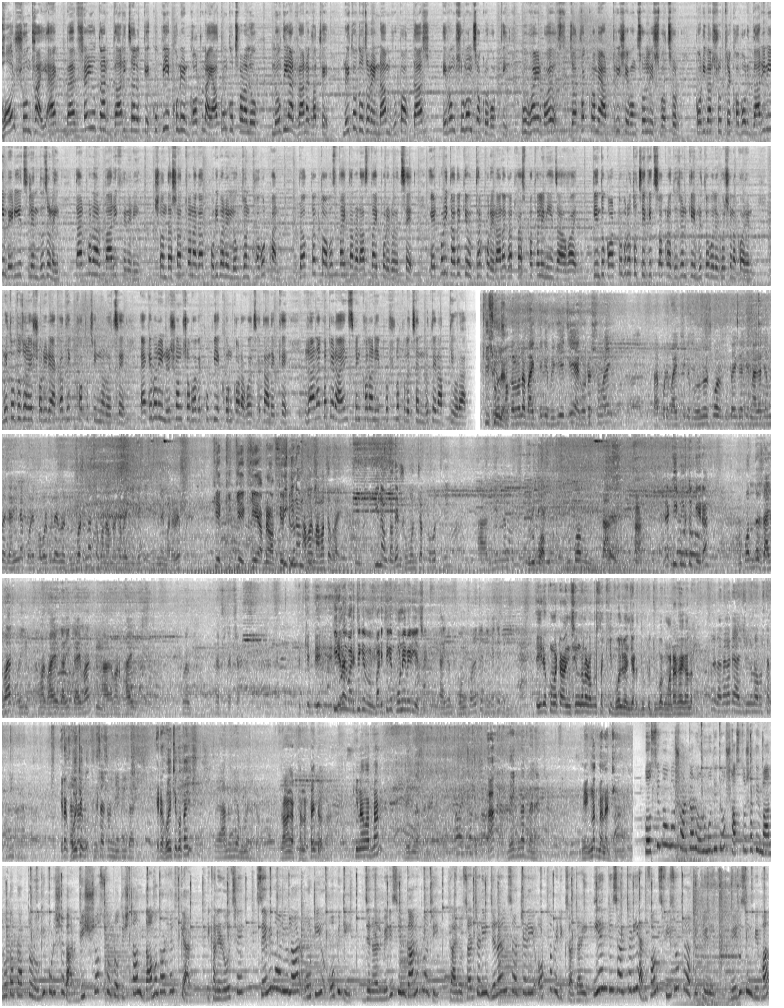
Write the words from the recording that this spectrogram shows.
ভোর সন্ধ্যায় এক ব্যবসায়ী ও তার গাড়ি চালককে কুপিয়ে খুনের ঘটনায় আতঙ্ক ছড়ালো নদিয়ার রানাঘাটে। মৃত দুজনের নাম রূপক দাস এবং সুমন চক্রবর্তী। উভয়ের বয়স যথাক্রমে আটত্রিশ এবং চল্লিশ বছর। পরিবার সূত্রে খবর, গাড়ি নিয়ে বেরিয়েছিলেন দুজনেই। তারপর আর বাড়ি ফেরেনি। সন্ধ্যা সাতটা নাগাদ পরিবারের লোকজন খবর পান রক্তাক্ত অবস্থায় তারা রাস্তায় পড়ে রয়েছে। এরপরই তাদেরকে উদ্ধার করে রানাঘাট হাসপাতালে নিয়ে যাওয়া হয়। কিন্তু কর্তব্যরত চিকিৎসকরা দুজনকেই মৃত বলে ঘোষণা করেন। মৃত দুজনের শরীরে একাধিক ক্ষতচিহ্ন রয়েছে। একেবারেই নৃশংসভাবে কুপিয়ে খুন করা হয়েছে তাদেরকে। রানাঘাটের আইন শৃঙ্খলা নিয়ে প্রশ্ন তুলেছেন মৃতের আত্মীয়রা। কি শুনলেন? সকালবেলা বাইর থেকে বেরিয়েছে এগারোটার সময়। তারপরে বাইর থেকে বেরোনোর পর কোথায় গেছে না গেছে আমরা জানি না। পরে খবর পেলে আমরা দুর্ঘটনা তখন আমরা সবাই গিয়ে দেখি দুজনে মার্ডার হয়ে পড়ে আছে। কে কি কে কে আপনার আত্মীয় কি কি ছিল? নাম আমার মামাতো ভাই। কি নাম তাদের? সুমন চক্রবর্তী। আর ইয়ের নামটা কি? রূপক রূপম দাস। হ্যাঁ। এরা কি করতো কি এরা? রূপম দাস ড্রাইভার ওই আমার ভাইয়ের গাড়ির ড্রাইভার আর আমার ভাই ওই ব্যবসা ট্যাবসা তো কে- এ- এ- কি বলে এরা- বাড়ি থেকে বাড়ি থেকে ফোনে বেরিয়েছে? একজন ফোন করেছে দেখেছে বেরিয়ে এইরকম একটা আইন শৃঙ্খলার অবস্থা কি বলবেন যারা দুটো যুবক মার্ডার হয়ে গেল? রানাঘাটে আইনশৃঙ্খলা অবস্থা খুবই খারাপ। এটা হয়েছে প্রশাসন- প্রশাসন নির্বিকার। এটা হয়েছে কোথায়? রানাঘাট থানার তাই তো? কি নাম আপনার? মেঘনাথ ব্যানার্জি। হ্যাঁ? মেঘনাথ ব্যানার্জি। মেঘনাথ ব্যানার্জি। পশ্চিমবঙ্গ সরকার অনুমোদিত স্বাস্থ্যসাথী মান্যতাপ্রাপ্ত রোগী পরিষেবার বিশ্বস্ত প্রতিষ্ঠান দামোদর হেলথ কেয়ার এখানে রয়েছে semi modular OT OPD general medicine gynaecology gyno surgery general surgery orthopaedic surgery ENT surgery advance physiotherapy clinic medicine বিভাগ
